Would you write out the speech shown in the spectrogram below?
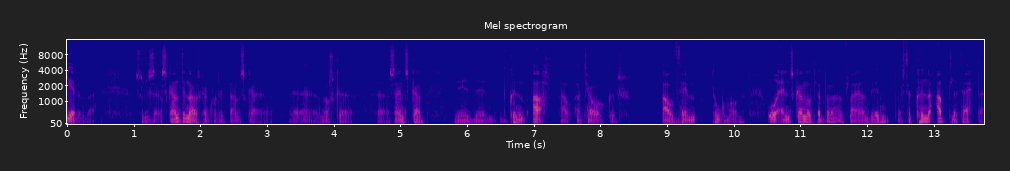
gerum það. Svolítið að skandinaviskan hvort er danska eh, norska, eh, sænskan við eh, kunnum allt á að tjá okkur á þeim tungumálun og enskan náttúrulega bara flæðandi inn, það kunna allir þetta.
